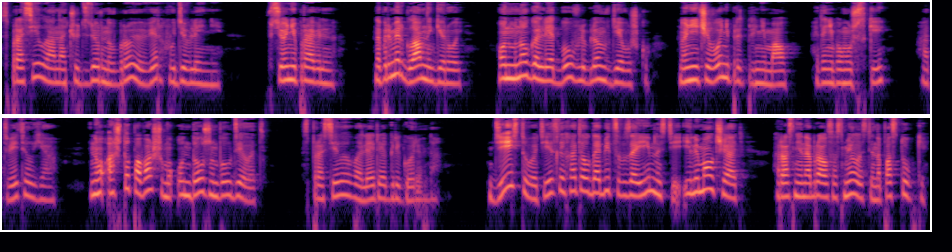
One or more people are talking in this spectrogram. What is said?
спросила она, чуть сдернув брови вверх в удивлении. Все неправильно. Например, главный герой. Он много лет был влюблен в девушку, но ничего не предпринимал. Это не по-мужски, ответил я. Ну а что, по-вашему, он должен был делать? Спросила Валерия Григорьевна. Действовать, если хотел добиться взаимности, или молчать, раз не набрался смелости на поступки,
